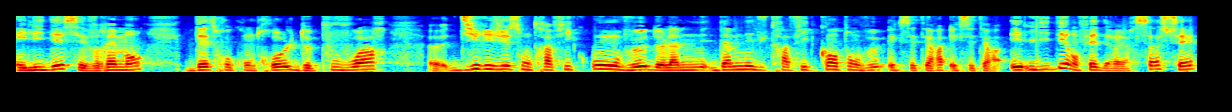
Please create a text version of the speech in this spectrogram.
Et l'idée, c'est vraiment d'être au contrôle, de pouvoir euh, diriger son trafic où on veut, d'amener du trafic quand on veut, etc., etc. Et l'idée, en fait, derrière ça, c'est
